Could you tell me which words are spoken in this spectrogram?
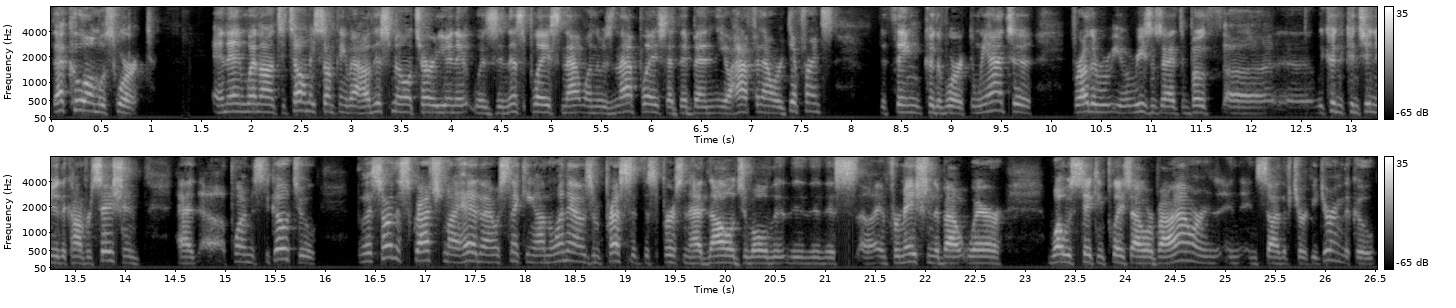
that coup almost worked." And then went on to tell me something about how this military unit was in this place and that one was in that place. That there'd been you know half an hour difference. The thing could have worked, and we had to, for other reasons, I had to both. Uh, we couldn't continue the conversation. Had uh, appointments to go to but I sort of scratched my head and I was thinking on the one hand, I was impressed that this person had knowledge of all the, the, this uh, information about where, what was taking place hour by hour in, in, inside of Turkey during the coup.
